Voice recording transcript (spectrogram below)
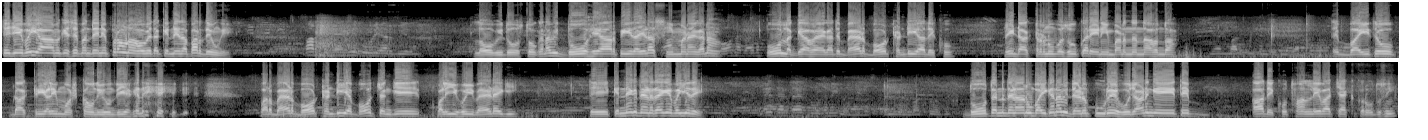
ਤੇ ਜੇ ਬਈ ਆਮ ਕਿਸੇ ਬੰਦੇ ਨੇ ਭਰਾਉਣਾ ਹੋਵੇ ਤਾਂ ਕਿੰਨੇ ਦਾ ਭਰ ਦਿਓਗੇ? ਭਰ ਦਿੰਦੇ ਆ ਵੀਰੇ 2000 ਰੁਪਏ ਦਾ। ਲਓ ਵੀ ਦੋਸਤੋ ਕਹਿੰਦਾ ਵੀ 2000 ਰੁਪਏ ਦਾ ਜਿਹੜਾ ਸੀਮਨ ਹੈਗਾ ਨਾ ਉਹ ਲੱਗਿਆ ਹੋਇਆ ਹੈਗਾ ਤੇ ਬੈੜ ਬਹੁਤ ਠੰਡੀ ਆ ਦੇਖੋ। ਨਹੀਂ, ਡਾਕਟਰ ਨੂੰ ਪਸ਼ੂ ਘਰੇ ਨਹੀਂ ਬਣ ਦਿੰਦਾ ਹੁੰਦਾ। ਤੇ ਬਾਈ ਤੋਂ ਡਾਕਟਰੀ ਵਾਲੀ ਮੁਸ਼ਕ ਆਉਂਦੀ ਹੁੰਦੀ ਹੈ ਕਹਿੰਦੇ। ਪਰ ਬੈੜ ਬਹੁਤ ਠੰਡੀ ਹੈ, ਬਹੁਤ ਚੰਗੇ ਪਲੀ ਹੋਈ ਬੈੜ ਹੈਗੀ। ਤੇ ਕਿੰਨੇ ਕੁ ਦਿਨ ਰਹਿ ਗਏ ਬਾਈ ਇਹਦੇ? ਦੋ ਤਿੰਨ ਦਿਨਾਂ ਨੂੰ ਬਾਈ ਕਹਿੰਦਾ ਵੀ ਦਿਨ ਪੂਰੇ ਹੋ ਜਾਣਗੇ ਤੇ ਆਹ ਦੇਖੋ ਥਣ ਲੇਵਾ ਚੈੱਕ ਕਰੋ ਤੁਸੀਂ।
